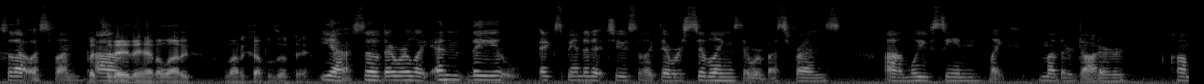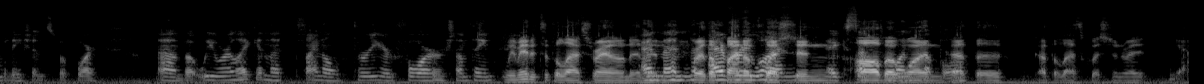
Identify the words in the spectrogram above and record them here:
So that was fun. But Um, today they had a lot of a lot of couples up there. yeah, so there were like, and they expanded it too. So like there were siblings, there were best friends. Um, we've seen like mother daughter combinations before. Um, but we were like in the final three or four or something. We made it to the last round, and, And then, then for the final question, all but one one, got the got the last question right. Yeah.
